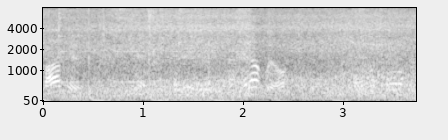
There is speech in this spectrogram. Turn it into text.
마음을, 예, 해놨고요.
